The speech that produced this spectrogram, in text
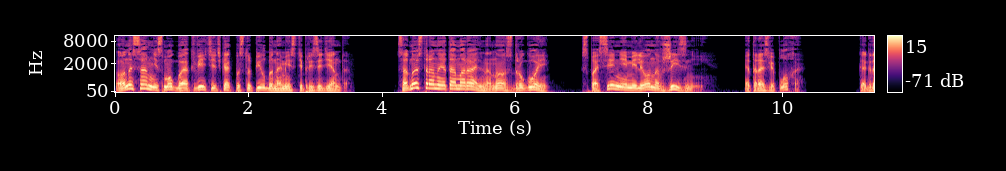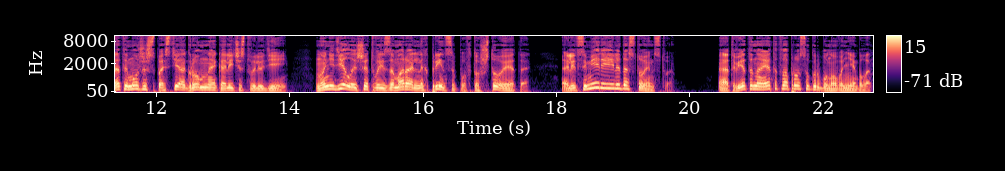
Он и сам не смог бы ответить, как поступил бы на месте президента. С одной стороны, это аморально, но с другой — спасение миллионов жизней. Это разве плохо? Когда ты можешь спасти огромное количество людей, но не делаешь этого из-за моральных принципов, то что это? Лицемерие или достоинство? Ответа на этот вопрос у Горбунова не было.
